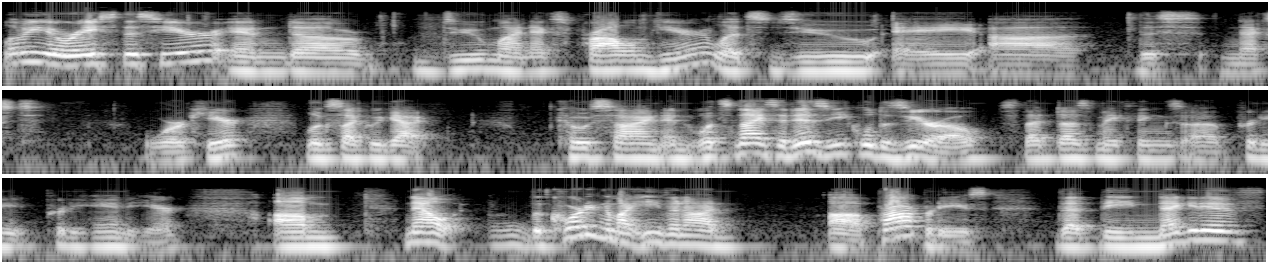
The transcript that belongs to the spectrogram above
Let me erase this here and uh, do my next problem here. Let's do a uh, this next work here. Looks like we got cosine, and what's nice, it is equal to zero, so that does make things uh, pretty pretty handy here. Um, now, according to my even odd uh, properties, that the negative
